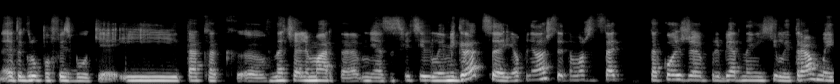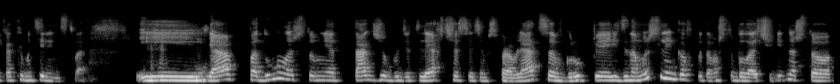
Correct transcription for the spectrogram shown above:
эта группа в Фейсбуке. И так как э, в начале марта мне засветила иммиграция, я поняла, что это может стать такой же примерно нехилой травмой, как и материнство. И mm-hmm. я подумала, что мне также будет легче с этим справляться в группе единомышленников, потому что было очевидно, что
